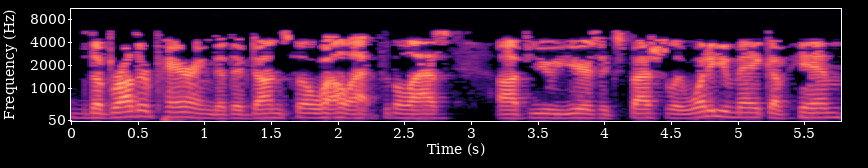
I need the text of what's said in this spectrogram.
the brother pairing that they've done so well at for the last uh, few years, especially. What do you make of him?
